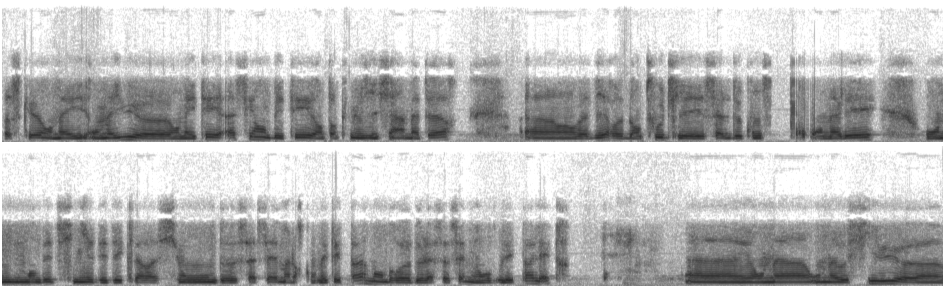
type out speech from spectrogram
parce qu'on a, on a eu, on a été assez embêté en tant que musicien amateur euh, on va dire, dans toutes les salles de concert où on allait, où on nous demandait de signer des déclarations de SACEM alors qu'on n'était pas membre de la SACEM et on voulait pas l'être. Euh, on a on a aussi eu euh,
